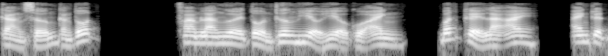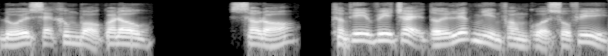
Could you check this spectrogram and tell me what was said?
càng sớm càng tốt. Phàm là người tổn thương hiểu hiểu của anh, bất kể là ai, anh tuyệt đối sẽ không bỏ qua đâu. Sau đó, thẩm thi vi chạy tới liếc nhìn phòng của sophie,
